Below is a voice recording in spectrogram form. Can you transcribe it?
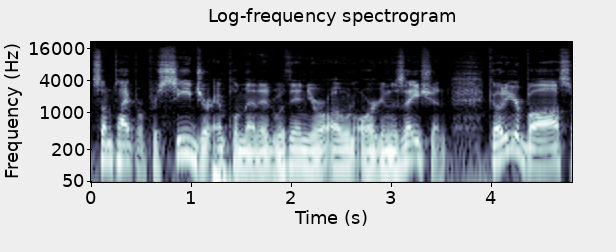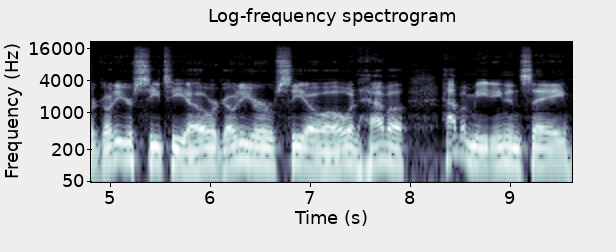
some type of procedure implemented within your own organization. Go to your boss or go to your CTO or go to your COO and have a have a meeting and say,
